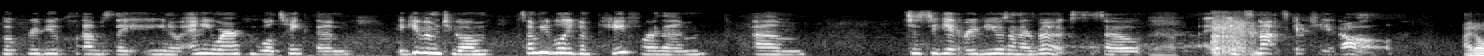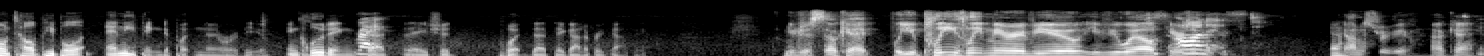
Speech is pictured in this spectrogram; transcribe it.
book review clubs, they you know anywhere who will take them, they give them to them. Some people even pay for them um, just to get reviews on their books. So Yeah. it's not sketchy at all. I don't tell people anything to put in their review, including Right. that they should put that they got a free copy. You're just okay. Will you please leave me a review? If you will, Just here's a- honest. Yeah. honest review. Okay.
